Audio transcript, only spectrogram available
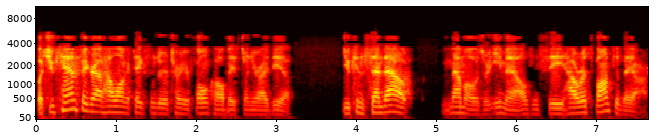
but you can figure out how long it takes them to return your phone call based on your idea. You can send out memos or emails and see how responsive they are.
